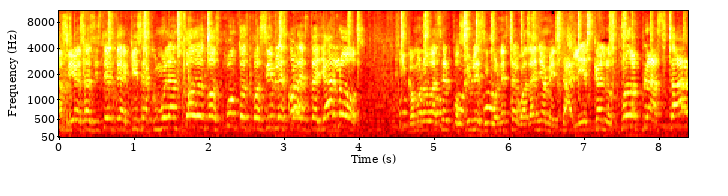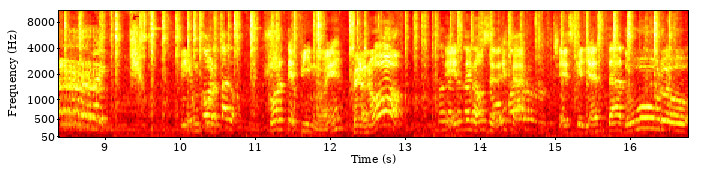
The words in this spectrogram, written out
Así es, asistente. Aquí se acumulan todos los puntos posibles para estallarlos. ¿Y cómo no va a ser posible si con esta guadaña metalesca los puedo aplastar? Sí, un corte. Corte fino, ¿eh? Pero no. Este no se deja. Es que ya está duro.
